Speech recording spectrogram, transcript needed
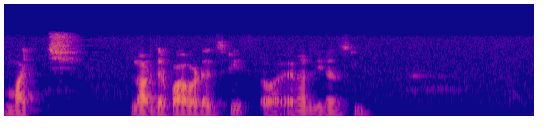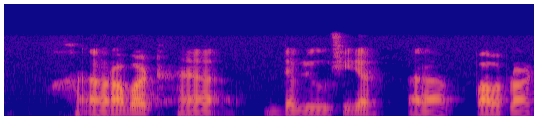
much larger power densities or energy density. Uh, Robert uh, W. Scherer uh, power plant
